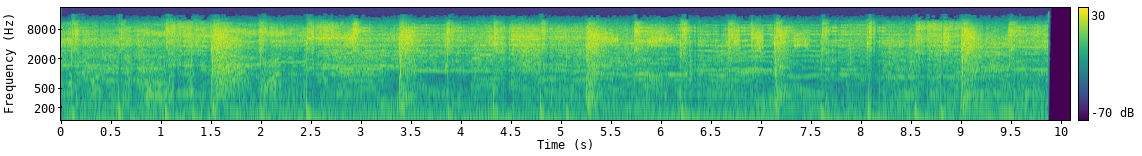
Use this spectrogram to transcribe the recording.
I want money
